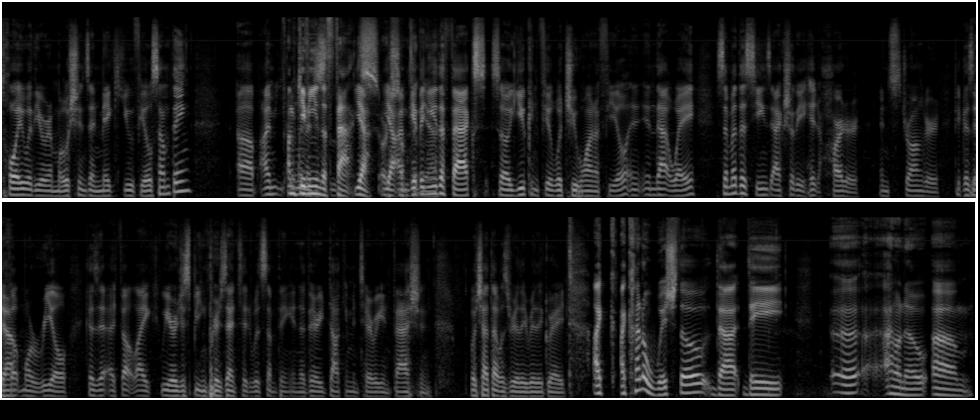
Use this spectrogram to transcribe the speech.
toy with your emotions and make you feel something. Uh, I'm, I'm gonna giving you the facts Yeah, or yeah, I'm something, giving yeah. you the facts so you can feel what you want to feel. And in that way, some of the scenes actually hit harder and stronger because it felt more real. Because I felt like we were just being presented with something in a very documentarian fashion, which I thought was really, really great. I, I kind of wish though that they, uh, I don't know, um,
